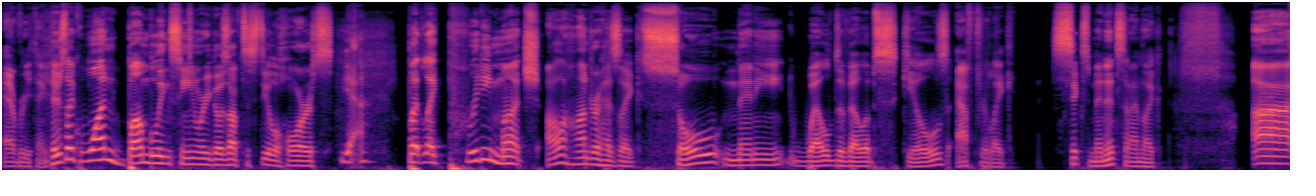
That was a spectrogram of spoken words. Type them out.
everything. There's like one bumbling scene where he goes off to steal a horse, yeah but like pretty much Alejandro has like so many well developed skills after like six minutes, and I'm like, uh,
